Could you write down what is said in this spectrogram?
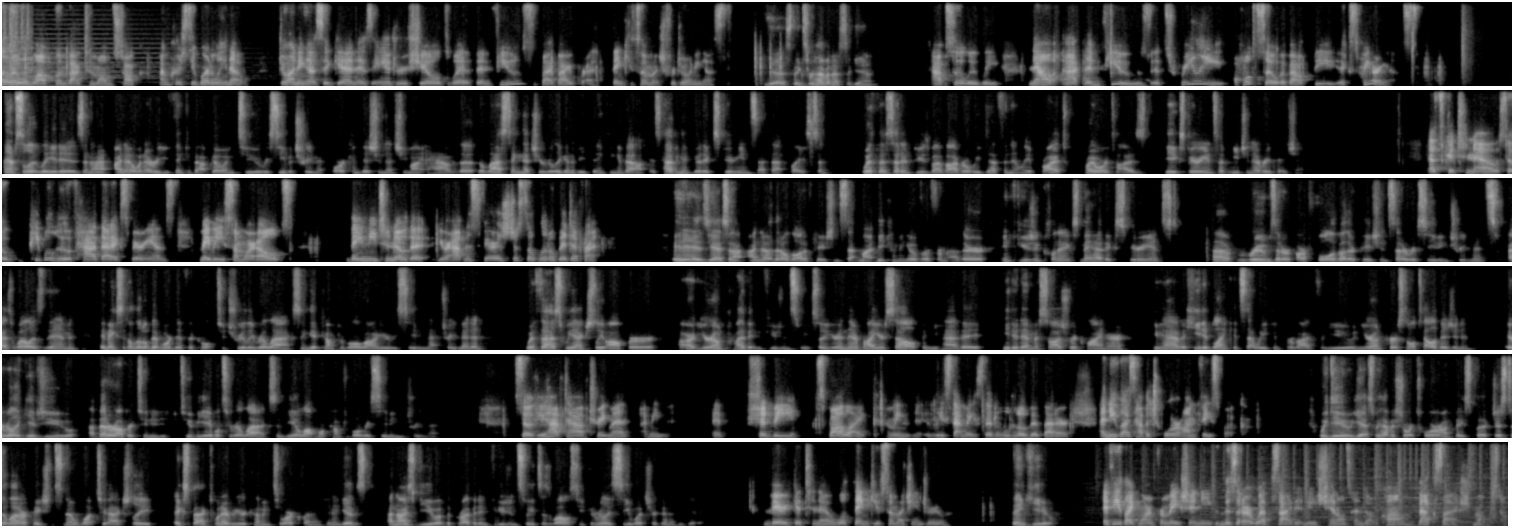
Hello and welcome back to Mom's Talk. I'm Christy Bertolino. Joining us again is Andrew Shields with Infuse by Vibra. Thank you so much for joining us. Yes, thanks for having us again. Absolutely. Now at Infuse, it's really also about the experience. Absolutely, it is. And I, I know whenever you think about going to receive a treatment for a condition that you might have, the, the last thing that you're really going to be thinking about is having a good experience at that place. And with us at Infused by Vibra, we definitely prioritize the experience of each and every patient. That's good to know. So, people who have had that experience, maybe somewhere else, they need to know that your atmosphere is just a little bit different. It is, yes. And I, I know that a lot of patients that might be coming over from other infusion clinics may have experienced uh, rooms that are, are full of other patients that are receiving treatments as well as them. And it makes it a little bit more difficult to truly relax and get comfortable while you're receiving that treatment. And with us, we actually offer our, your own private infusion suite. So you're in there by yourself and you have a heated and massage recliner. You have a heated blankets that we can provide for you and your own personal television. And it really gives you a better opportunity to be able to relax and be a lot more comfortable receiving the treatment. So if you have to have treatment, I mean, it should be spa like. I mean, at least that makes it a little bit better. And you guys have a tour on Facebook. We do, yes. We have a short tour on Facebook just to let our patients know what to actually expect whenever you're coming to our clinic. And it gives a nice view of the private infusion suites as well, so you can really see what you're going to be getting. Very good to know. Well, thank you so much, Andrew. Thank you. If you'd like more information, you can visit our website at newschannel10.com backslash momstalk.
